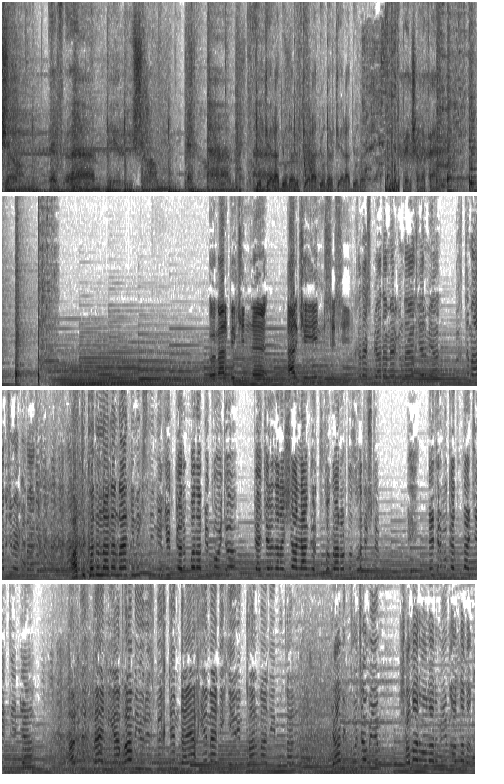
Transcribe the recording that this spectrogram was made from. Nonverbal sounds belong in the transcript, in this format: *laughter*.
Perişan FM Perişan FM Türkiye Radyo'da Türkiye Radyo'da Türkiye Radyo'da Perişan FM Ömer Pekin'le erkeğin sesi. Arkadaş bir adam her gün dayak yer mi ya? Bıktım abicim her gün dayak yemekten. Artık kadınlardan dayak yemek istemiyorum. Büyük karım bana bir koydu. Pencereden aşağı langırtı sokağın ortasına düştüm. Nedir bu kadından çektiğim ya? Artık ben yapamıyoruz. Bıktım dayak yemedik. Yerim kalmadı bu kadın. Yani koca mıyım, şamar oğlanı mıyım anlamadım.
